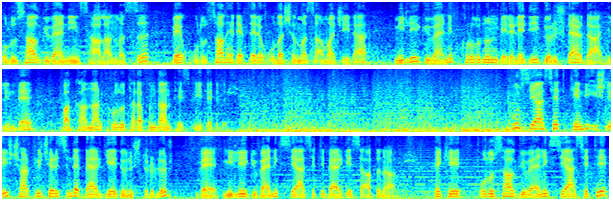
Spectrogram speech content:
ulusal güvenliğin sağlanması ve ulusal hedeflere ulaşılması amacıyla Milli Güvenlik Kurulu'nun belirlediği görüşler dahilinde Bakanlar Kurulu tarafından tespit edilir. Bu siyaset kendi işleyiş çarkı içerisinde belgeye dönüştürülür ve Milli Güvenlik Siyaseti belgesi adını alır. Peki ulusal güvenlik siyaseti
